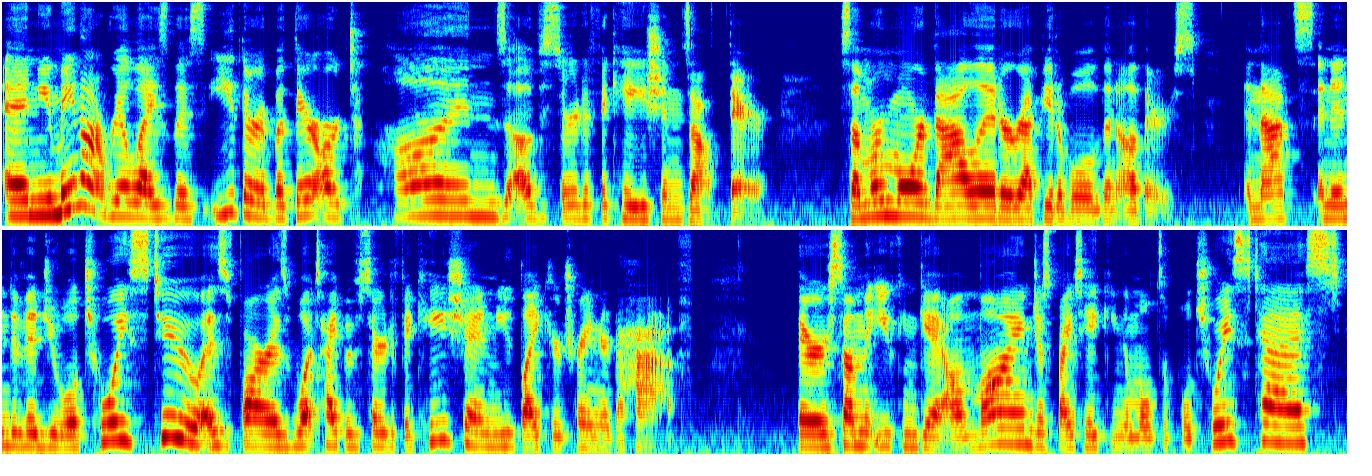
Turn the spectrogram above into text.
And you may not realize this either, but there are tons of certifications out there. Some are more valid or reputable than others. And that's an individual choice too, as far as what type of certification you'd like your trainer to have. There are some that you can get online just by taking a multiple choice test,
